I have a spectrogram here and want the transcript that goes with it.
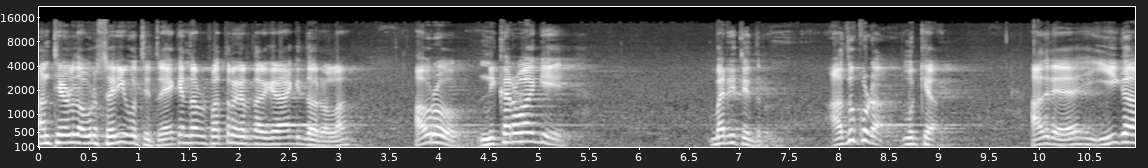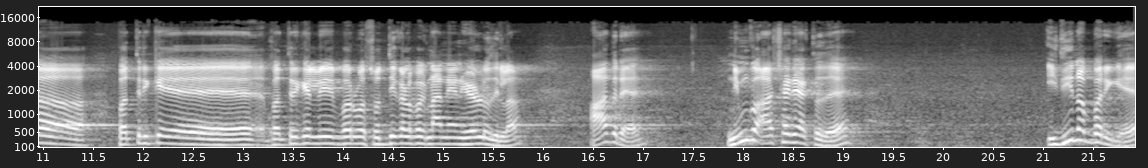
ಅಂತ ಹೇಳೋದು ಅವರು ಸರಿ ಗೊತ್ತಿತ್ತು. ಯಾಕೆಂದ್ರೆ ಅವರು ಪತ್ರಕರ್ತರಿಗೆ ಆಗಿದ್ದವರಲ್ಲ. ಅವರು ನಿಖರವಾಗಿ ಬರೀತಿದ್ರು. ಅದು ಕೂಡ ಮುಖ್ಯ. ಆದರೆ ಈಗ ಪತ್ರಿಕೆ, ಪತ್ರಿಕೆಯಲ್ಲಿ ಬರುವ ಸುದ್ದಿಗಳ ಬಗ್ಗೆ ನಾನೇನು ಹೇಳುವುದಿಲ್ಲ. ಆದರೆ, ನಿಮಗೂ ಆಶ್ಚರ್ಯ ಆಗ್ತದೆ. ಇದಿನೊಬ್ಬರಿಗೆ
